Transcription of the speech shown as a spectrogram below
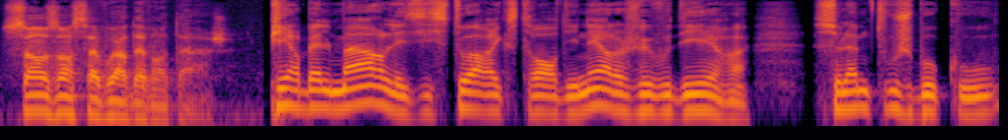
sans en savoir davantage. Pierre Belmar, les histoires extraordinaires. Alors je vais vous dire, cela me touche beaucoup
